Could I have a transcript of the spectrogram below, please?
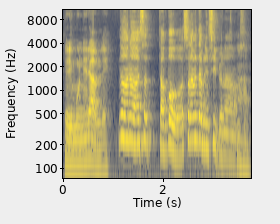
Pero invulnerable. No, no, eso tampoco, solamente al principio nada más. Ajá.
